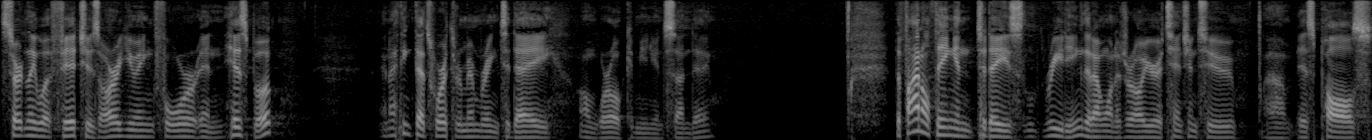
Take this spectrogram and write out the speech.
certainly what Fitch is arguing for in his book. And I think that's worth remembering today on World Communion Sunday. The final thing in today's reading that I want to draw your attention to um, is Paul's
